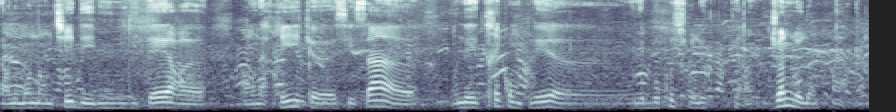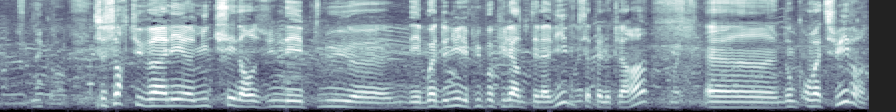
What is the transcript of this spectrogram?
dans le monde entier, des militaires en Afrique. C'est ça. On est très complet. euh, on est beaucoup sur le terrain. John Lelon. Voilà. D'accord. Ce soir, tu vas aller euh, mixer dans une des plus euh, des boîtes de nuit les plus populaires de Tel Aviv, qui s'appelle le Clara. Ouais. Euh, donc, on va te suivre.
